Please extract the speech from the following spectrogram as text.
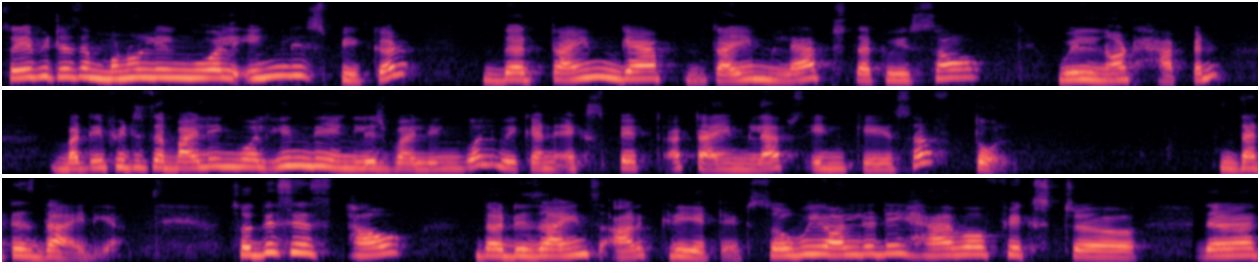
So, if it is a monolingual English speaker, the time gap, time lapse that we saw will not happen. But if it is a bilingual Hindi English bilingual, we can expect a time lapse in case of tol. That is the idea. So, this is how the designs are created. So, we already have a fixed, uh, there are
